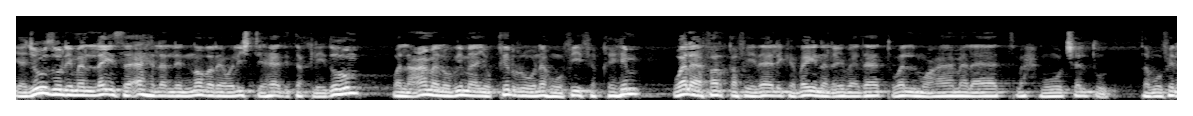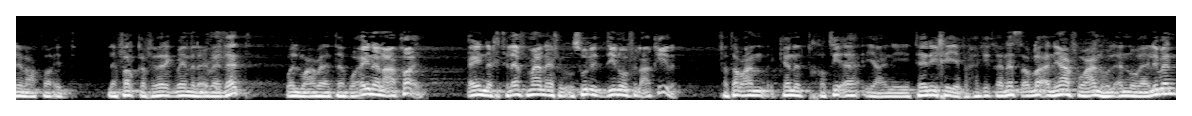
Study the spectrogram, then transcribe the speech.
يجوز لمن ليس أهلا للنظر والاجتهاد تقليدهم والعمل بما يقرونه في فقههم ولا فرق في ذلك بين العبادات والمعاملات. محمود شلتوت. طب وفين العقائد؟ لا فرق في ذلك بين العبادات والمعاملات. طب وأين العقائد؟ أين اختلاف معنى في أصول الدين وفي العقيدة؟ فطبعا كانت خطيئة يعني تاريخية في الحقيقة نسأل الله أن يعفو عنه لأنه غالبا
